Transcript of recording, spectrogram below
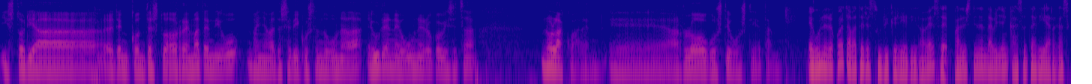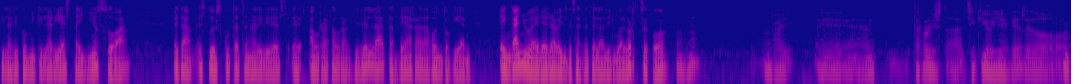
historiaren kontestua horre ematen digu, baina batez ere ikusten duguna da euren eguneroko bizitza nolakoa den, e, arlo guzti guztietan. Egunerokoa eta bat ere zurikeriari gabe, ze Palestinan dabilen kazetari argazkilari komikilari ez da inozoa, eta ez du eskutatzen adibidez e, aurrak aurrak direla, eta beharra dagoen tokian engainua ere erabildezaketela dirua lortzeko. Mhm. Bai, e, terrorista txiki hoiek, ez, edo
